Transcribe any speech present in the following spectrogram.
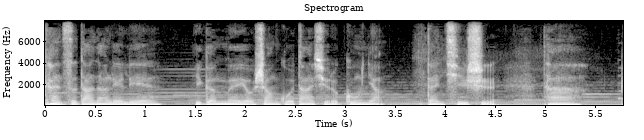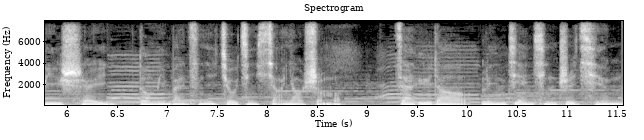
看似大大咧咧，一个没有上过大学的姑娘，但其实，她比谁都明白自己究竟想要什么。在遇到林建清之前，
